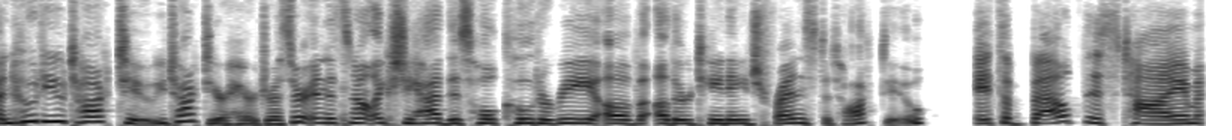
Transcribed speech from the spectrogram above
And who do you talk to? You talk to your hairdresser, and it's not like she had this whole coterie of other teenage friends to talk to. It's about this time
